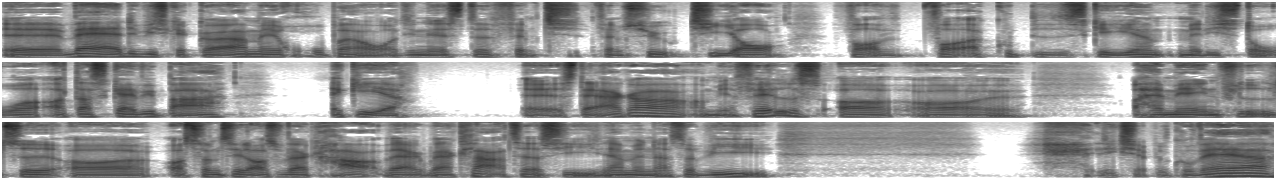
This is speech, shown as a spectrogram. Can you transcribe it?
øh, hvad er det, vi skal gøre med Europa over de næste 5, 7, 10 år, for, for at kunne bide skære med de store, og der skal vi bare agere øh, stærkere og mere fælles, og, og, øh, og have mere indflydelse, og, og sådan set også være, krav, være, være klar til at sige, jamen altså vi... Et eksempel kunne være,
